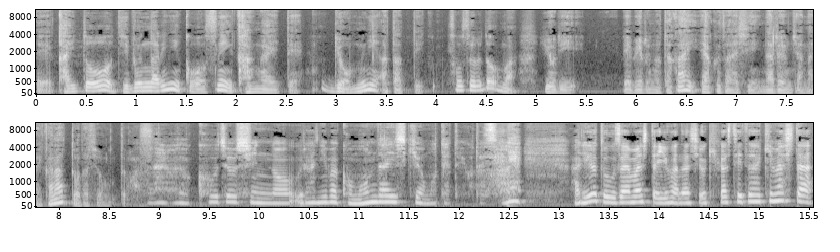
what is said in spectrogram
えー、回答を自分なりにこう常に考えて業務に当たっていく。そうすると、まあ、よりレベルの高い薬剤師になれるんじゃないかなと私は思ってます。なるほど。向上心の裏にはこう問題意識を持ってということですよね。はい、ありがとうございました。いいお話を聞かせていただきました。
